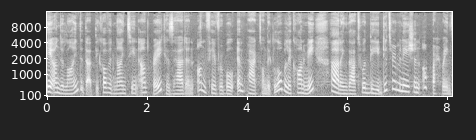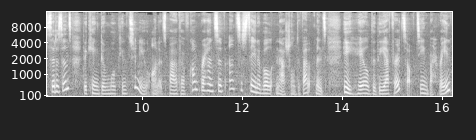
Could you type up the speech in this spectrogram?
He underlined that the COVID-19 outbreak has had an unfavorable impact on the global economy, adding that with the determination of Bahrain citizens, the kingdom will continue on its path of comprehensive and sustainable national development. He hailed the efforts of Team Bahrain,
